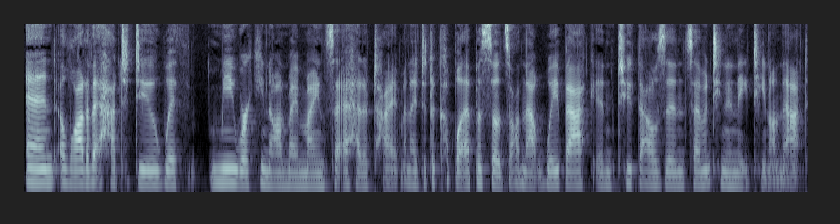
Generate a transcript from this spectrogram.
And a lot of it had to do with me working on my mindset ahead of time. And I did a couple episodes on that way back in 2017 and 18 on that.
